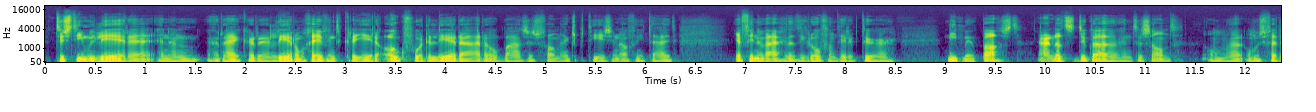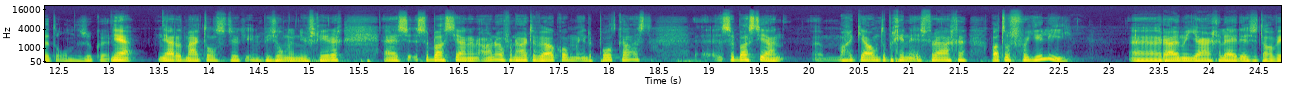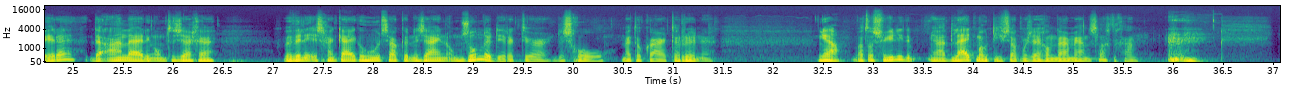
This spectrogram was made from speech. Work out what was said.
te stimuleren en een rijkere leeromgeving te creëren, ook voor de leraren op basis van expertise en affiniteit. Ja, vinden we eigenlijk dat die rol van directeur niet meer past. Ja, dat is natuurlijk wel interessant om, uh, om eens verder te onderzoeken. Ja, ja, dat maakt ons natuurlijk in het bijzonder nieuwsgierig. Uh, Sebastian en Arno, van harte welkom in de podcast. Uh, Sebastian, mag ik jou om te beginnen eens vragen, wat was voor jullie, ruim een jaar geleden is het alweer, hè, de aanleiding om te zeggen, we willen eens gaan kijken hoe het zou kunnen zijn om zonder directeur de school met elkaar te runnen. Ja. Wat was voor jullie de, ja, het leidmotief, zou ik maar zeggen, om daarmee aan de slag te gaan?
